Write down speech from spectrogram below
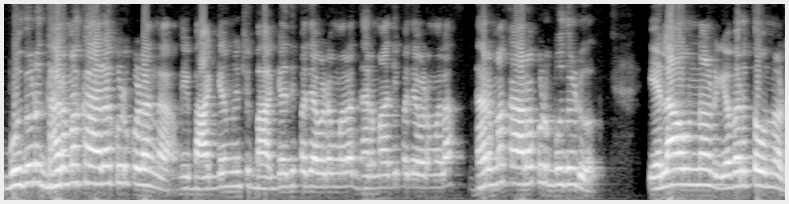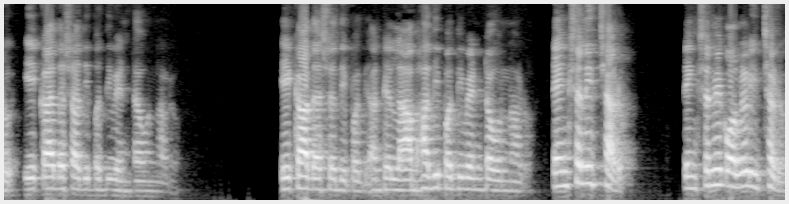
బుధుడు ధర్మకారకుడు కూడా మీ భాగ్యం నుంచి భాగ్యాధిపతి అవ్వడం వల్ల ధర్మాధిపతి అవ్వడం వల్ల ధర్మకారకుడు బుధుడు. ఎలా ఉన్నాడు? ఎవరితో ఉన్నాడు? ఏకాదశాధిపతి వెంట ఉన్నాడు. ఏకాదశాధిపతి అంటే లాభాధిపతి వెంట ఉన్నాడు. టెన్షన్ ఇచ్చాడు. టెన్షన్ మీకు ఆల్రెడీ ఇచ్చాడు.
